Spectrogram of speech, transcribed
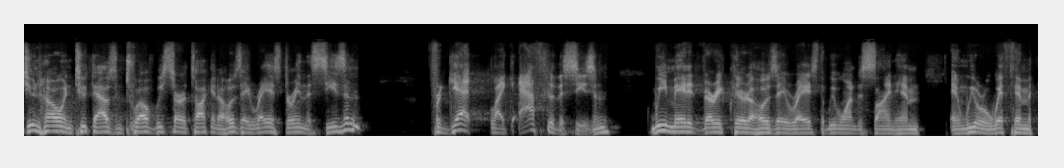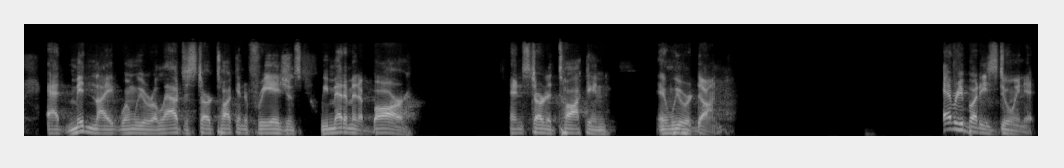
Do you know in 2012, we started talking to Jose Reyes during the season? Forget like after the season we made it very clear to Jose Reyes that we wanted to sign him. And we were with him at midnight when we were allowed to start talking to free agents. We met him at a bar and started talking, and we were done. Everybody's doing it.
